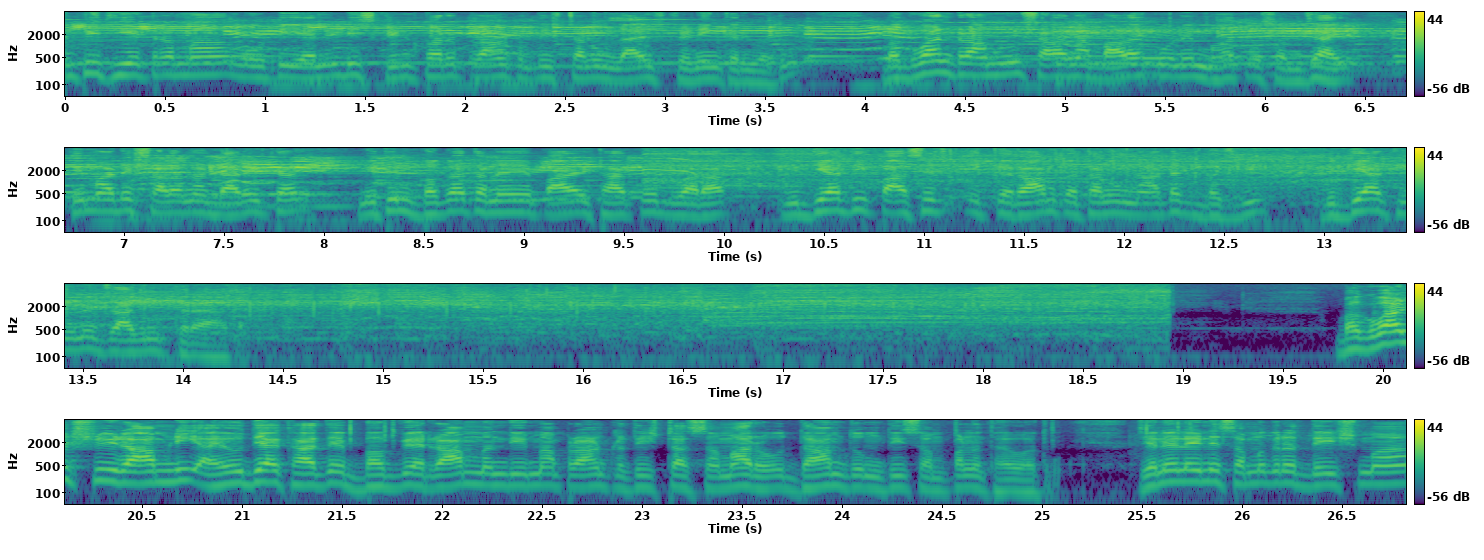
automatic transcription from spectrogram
એમપી થિયેટરમાં મોટી એલઈડી સ્ક્રીન પર પ્રાણ પ્રતિષ્ઠાનું લાઈવ સ્ક્રીનિંગ કર્યું હતું. ભગવાન રામનું શાળાના બાળકોને મહત્વ સમજાય તે માટે શાળાના ડાયરેક્ટર મિથુન ભગત અને પાયલ ઠાકોર દ્વારા વિદ્યાર્થી પાસે જ એક રામકથાનું નાટક ભજવી વિદ્યાર્થીઓને જાગૃત કરાયા હતા. ભગવાન શ્રી રામની અયોધ્યા ખાતે ભવ્ય રામ મંદિરમાં પ્રાણ પ્રતિષ્ઠા સમારોહ ધામધૂમથી સંપન્ન થયો હતો. જેને લઈને સમગ્ર દેશમાં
